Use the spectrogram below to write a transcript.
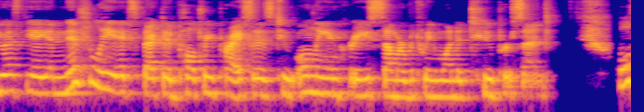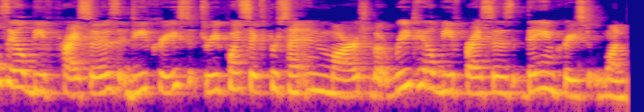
USDA initially expected poultry prices to only increase somewhere between 1 to 2%. Wholesale beef prices decreased 3.6% in March, but retail beef prices, they increased 1%.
